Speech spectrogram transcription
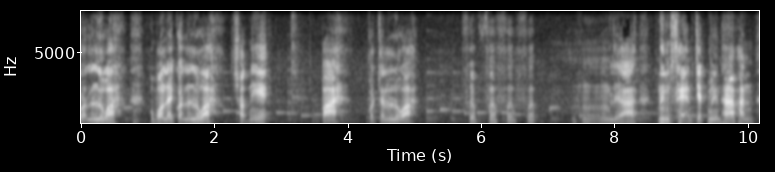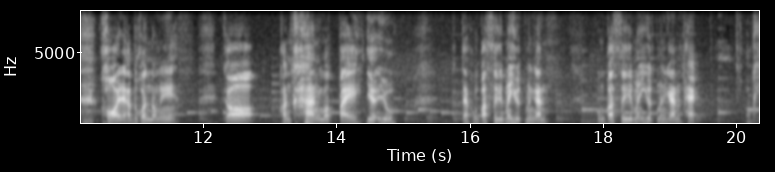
กดรัว ผมบอกเลยกดรัวช็อตนี้ ไป กดกันรัวฟึบฟึบฟึบฟึบเหลือหนึ่งแสนเจ็ดหมื่นห้าพันคอยนะครับทุกคนตรงนี้ ก็ค่อนข้างลดไปเยอะอยู่ แต่ผมก็ซื้อไม่หยุดเหมือนกัน ผมก็ซื้อไม่หยุดเหมือนกันแพ็คโอเค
